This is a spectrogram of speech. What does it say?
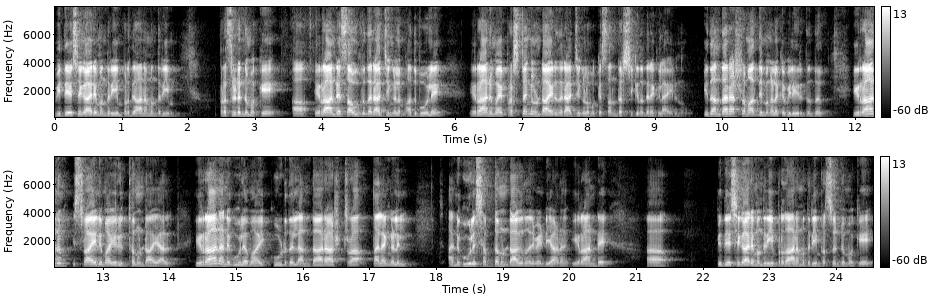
വിദേശകാര്യമന്ത്രിയും പ്രധാനമന്ത്രിയും പ്രസിഡന്റുമൊക്കെ ഇറാന്റെ സൗഹൃദ രാജ്യങ്ങളും അതുപോലെ ഇറാനുമായി പ്രശ്നങ്ങൾ ഉണ്ടായിരുന്ന രാജ്യങ്ങളുമൊക്കെ സന്ദർശിക്കുന്ന തിരക്കിലായിരുന്നു. ഇത് അന്താരാഷ്ട്ര മാധ്യമങ്ങളൊക്കെ വിലയിരുത്തുന്നത് ഇറാനും ഇസ്രായേലുമായി ഒരു യുദ്ധമുണ്ടായാൽ ഇറാൻ അനുകൂലമായി കൂടുതൽ അന്താരാഷ്ട്ര തലങ്ങളിൽ അനുകൂല ശബ്ദമുണ്ടാകുന്നതിന് വേണ്ടിയാണ് ഇറാന്റെ വിദേശകാര്യമന്ത്രിയും പ്രധാനമന്ത്രിയും പ്രസിഡന്റുമൊക്കെ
